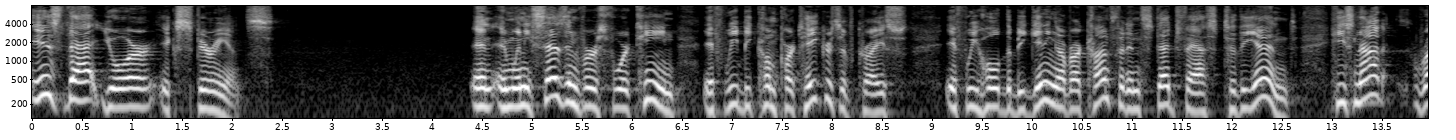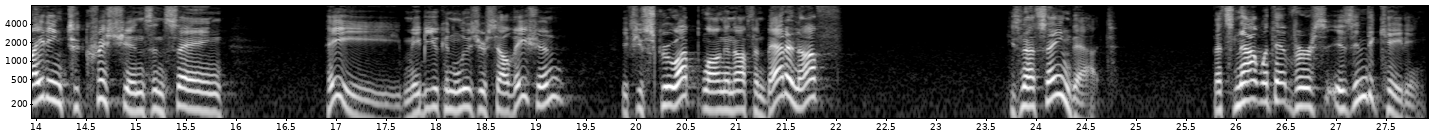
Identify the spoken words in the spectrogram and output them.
Is that your experience? And, and when he says in verse 14, if we become partakers of Christ, if we hold the beginning of our confidence steadfast to the end, he's not writing to Christians and saying, hey, maybe you can lose your salvation if you screw up long enough and bad enough. He's not saying that. That's not what that verse is indicating.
